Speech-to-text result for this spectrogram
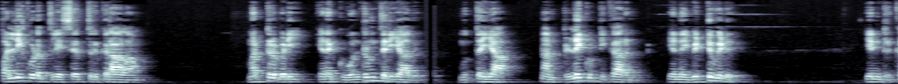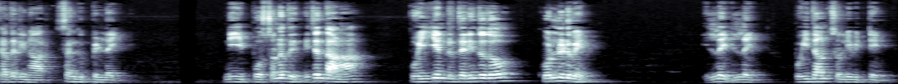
பள்ளிக்கூடத்திலே சேர்த்திருக்கிறாளாம். மற்றபடி எனக்கு ஒன்றும் தெரியாது. முத்தையா நான் பிள்ளைக்குட்டிக்காரன். என்னை விட்டுவிடு என்று கதறினார் சங்கு பிள்ளை. நீ இப்போ சொன்னது நிஜந்தானா பொய் என்று தெரிந்ததோ? கொன்னிடுவேன். இல்லை இல்லை. பொய்தான் சொல்லிவிட்டேன்.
